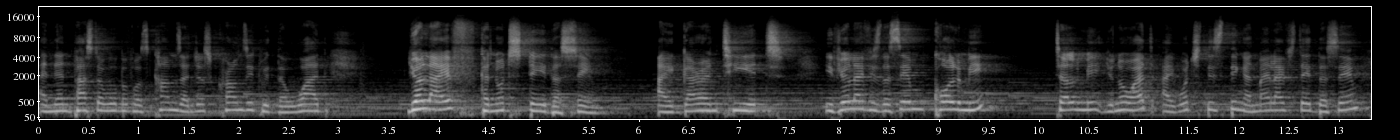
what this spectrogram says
and then Pastor Wilberforce comes and just crowns it with the word. Your life cannot stay the same. I guarantee it. If your life is the same, call me. Tell me, you know what? I watched this thing and my life stayed the same.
